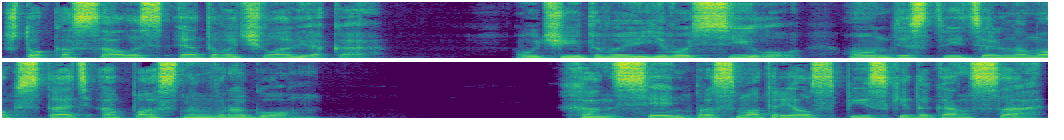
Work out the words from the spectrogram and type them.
что касалось этого человека – Учитывая его силу, он действительно мог стать опасным врагом. Хан Сень просмотрел списки до конца,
